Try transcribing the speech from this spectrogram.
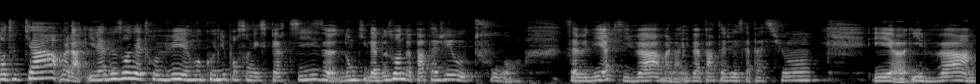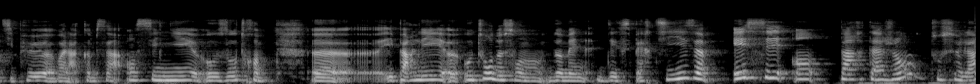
en tout cas, voilà, il a besoin d'être vu et reconnu pour son expertise, donc il a besoin de partager autour. Ça veut dire qu'il va, voilà, il va partager sa passion et il va un petit peu, voilà, comme ça, enseigner aux autres et parler autour de son domaine d'expertise. Et c'est en partageant tout cela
